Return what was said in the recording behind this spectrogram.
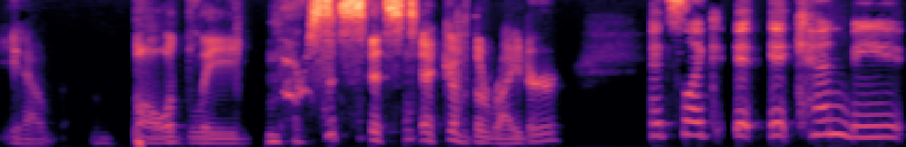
you know, baldly narcissistic of the writer. It's like it it can be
